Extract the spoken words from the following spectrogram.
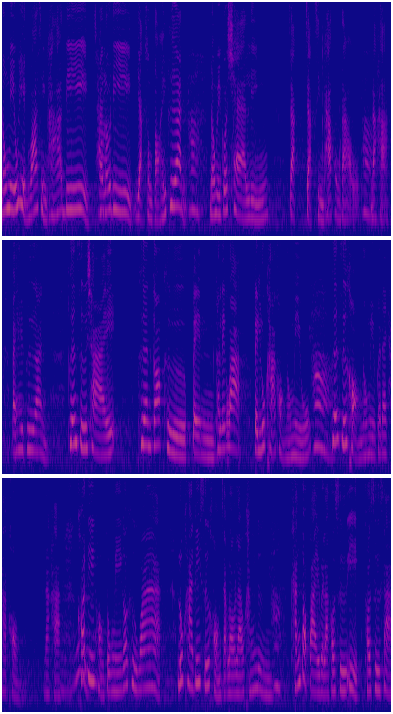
น้องมิวเห็นว่าสินค้าดีใช้แล้วดีอยากส่งต่อให้เพื่อนค่ะน้องมิวก็แชร์ลิงก์จากจากสินค้าของเราค่ะนะคะ ไปให้เพื่อน เพื่อนซื้อใช้เพื่อนก็คือเป็นเขาเรียกว่าเป็นลูกค้าของน้องมิวค่ะเพื่อนซื้อของน้องมิวก็ได้ค่าคอม นะคะ ข้อดีของตรงนี้ก็คือว่าลูกค้าที่ซื้อของจากเราแล้วครั้งหนึ่งค่ะครั้งต่อไปเวลาเขาซื้ออีก เขาซื้อซ้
